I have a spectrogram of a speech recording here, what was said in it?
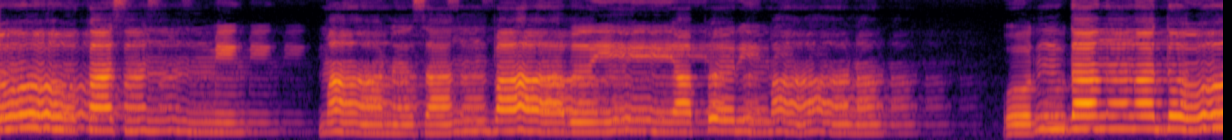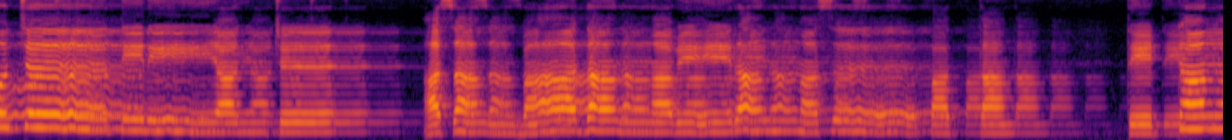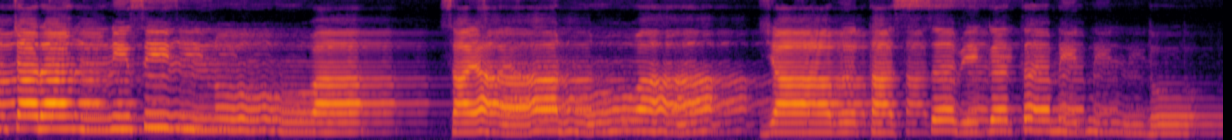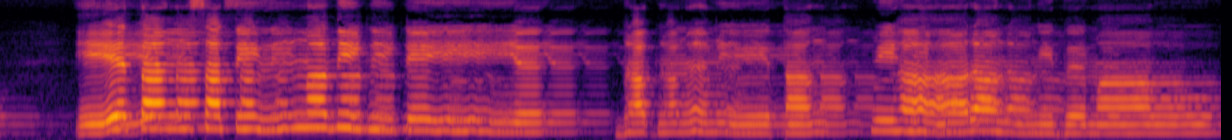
මාන සංභාවයේ අපරිමානං උන්දං අදෝච තිරියංච අසංබාදං අවේරං අස පත්තං තෙට්ටං චරන් නිසින්නෝවා සයානුවා යාවතස්ස විගතමින්දු ඒතන් සතින් අදිටෙය බ්‍රහ්මමේතන් විහාරං ඉදමාවූ।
